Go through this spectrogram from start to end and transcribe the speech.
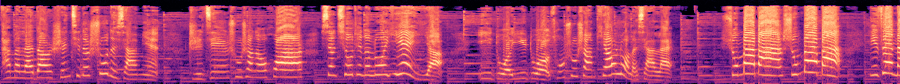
他们来到神奇的树的下面，只见树上的花儿像秋天的落叶一样，一朵一朵从树上飘落了下来。熊爸爸，熊爸爸，你在哪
